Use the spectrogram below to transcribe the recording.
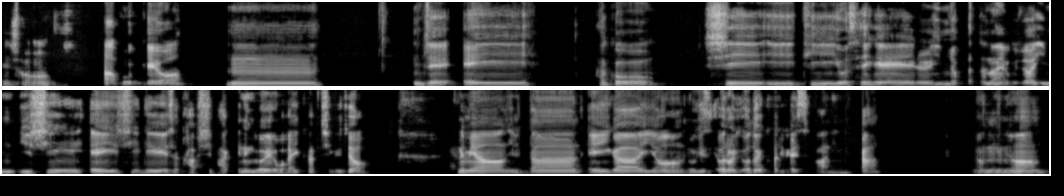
해서. 자, 볼게요. 음, 이제 A 하고 C, E, D 요 세 개를 입력받잖아요. 그죠? 이 C, A, C, D에서 값이 바뀌는 거예요. Y 값이. 그죠? 그러면 일단 A가 0, 여기 8, 8가지가 있을 거 아닙니까? 0, 0,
